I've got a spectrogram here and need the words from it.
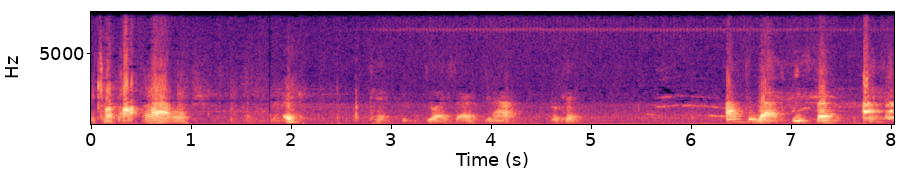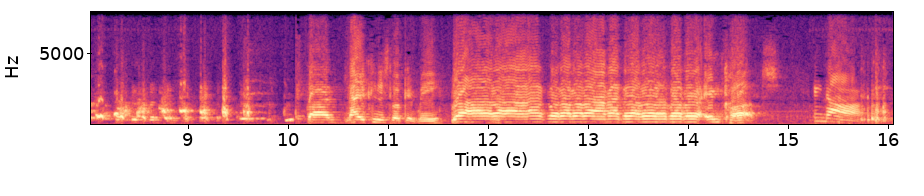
It's my pop pipe. Okay, do I start? Yeah. Okay. After that, we spent. Done. Now you can just look at me. In cut. Nah.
